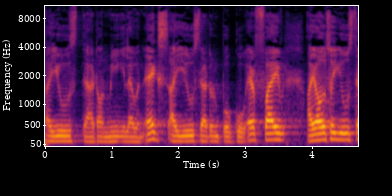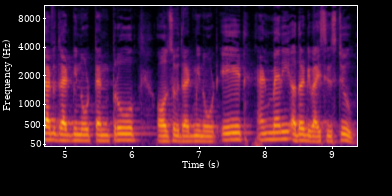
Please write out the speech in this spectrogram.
I used that on mi 11x i used that on poco f5 i also used that with redmi note 10 pro also with Redmi Note 8 and many other devices too.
